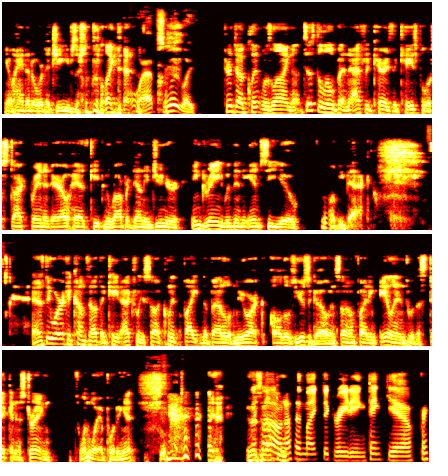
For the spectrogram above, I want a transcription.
you know, hand it over to Jeeves or something like that. Oh, absolutely. Turns out Clint was lying just a little bit and actually carries a case full of Stark branded arrowheads, keeping Robert Downey Jr. ingrained within the MCU. I'll be back. As they work, it comes out that Kate actually saw Clint fight in the Battle of New York all those years ago and saw him fighting aliens with a stick and a string. It's one way of putting it. It was Like, enough oh, to- nothing like degrading. Thank you. Bring,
